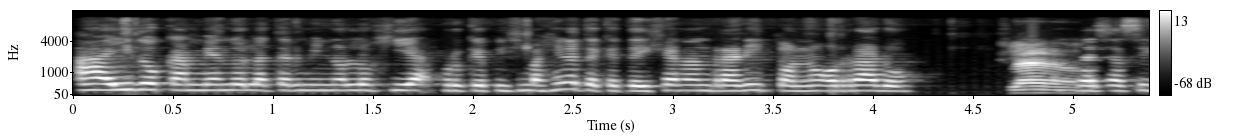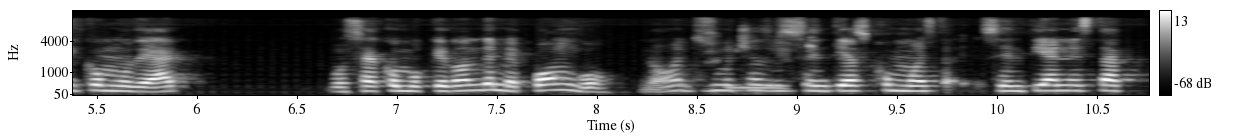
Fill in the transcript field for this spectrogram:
Ha ido cambiando la terminología, porque pues imagínate que te dijeran rarito, ¿no? O raro. Claro. es así como de, o sea, como que dónde me pongo, ¿no? Entonces muchas veces sentías como esta, sentían esta,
